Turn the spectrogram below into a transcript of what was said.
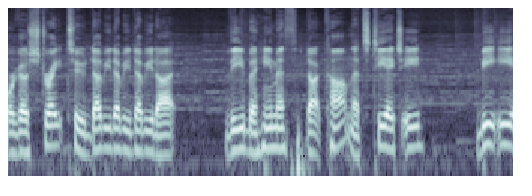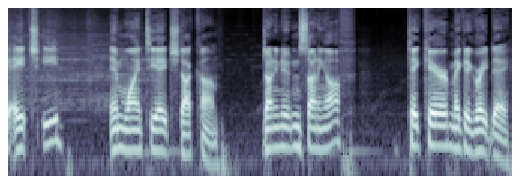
or go straight to www.thebehemyth.com. That's T H E B E H E M Y T H.com. Johnny Newton signing off. Take care. Make it a great day.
